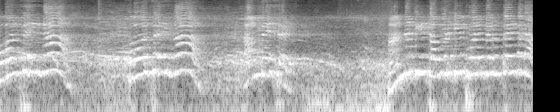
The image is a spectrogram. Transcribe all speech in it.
హోల్సేల్గా హోల్సేల్గా అమ్మేశాడు. అన్నకి తమ్ముడికి పోలికలు ఉంటాయి కదా.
